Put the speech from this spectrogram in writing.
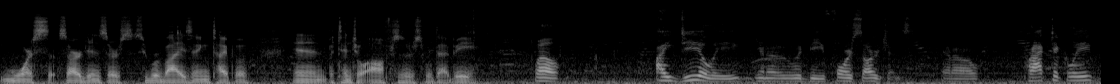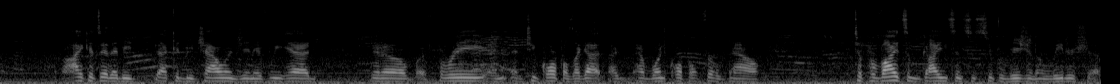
more s- sergeants or supervising type of and potential officers would that be? Well, ideally, you know, it would be four sergeants. You know, practically, I could say that be that could be challenging if we had you know, three and, and two corporals. I got I have one corporal filled now to provide some guidance and some supervision and leadership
